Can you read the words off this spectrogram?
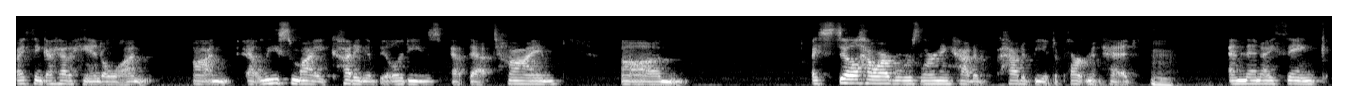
I think I had a handle on on at least my cutting abilities at that time. Um, I still, however, was learning how to how to be a department head. Mm. And then I think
